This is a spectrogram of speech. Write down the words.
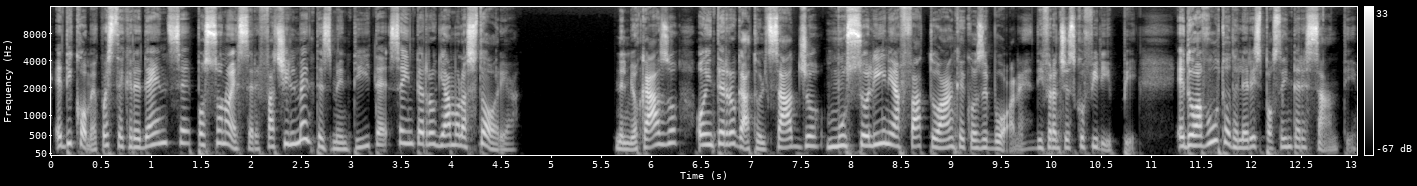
e di come queste credenze possono essere facilmente smentite se interroghiamo la storia, nel mio caso ho interrogato il saggio Mussolini ha fatto anche cose buone di Francesco Filippi ed ho avuto delle risposte interessanti.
